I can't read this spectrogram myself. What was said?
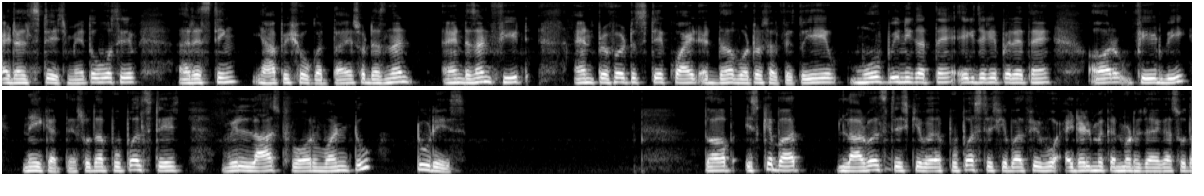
एडल्ट स्टेज में तो वो सिर्फ़ रेस्टिंग यहाँ पे शो करता है। So does not and doesn't feed and prefer to stay quiet at the water surface तो ये मूव भी नहीं करते हैं, एक जगह पे रहते हैं और फ़ीड भी नहीं करते so the pupal stage will last for one to two days तो अब इसके बाद लार्वल स्टेज के बाद पुपल स्टेज के बाद फिर वो एडल्ट में कन्वर्ट हो जाएगा. So the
